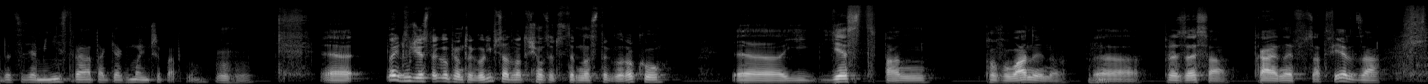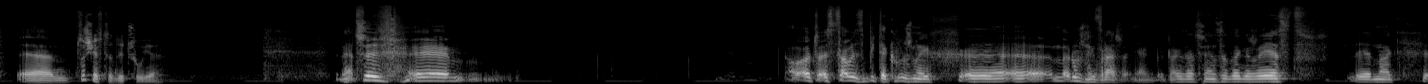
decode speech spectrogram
decyzja ministra, tak jak w moim przypadku. E, No i 25 lipca 2014 roku e, jest pan powołany na e, prezesa KNF Zatwierdza. Co się wtedy czuje? Znaczy, o, to jest cały zbitek różnych, różnych wrażeń, jakby, tak? Zaczynając od tego, że jest jednak e,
